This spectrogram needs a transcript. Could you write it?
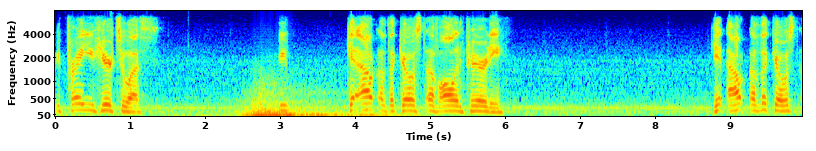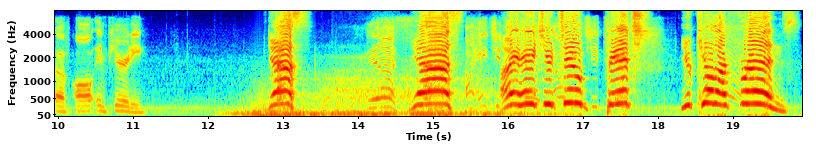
We pray you hear to us. We get out of the ghost of all impurity. Get out of the ghost of all impurity. Yes! Yes! Yes! I hate you. I too, hate you too, hate you too. bitch! You killed our friends!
